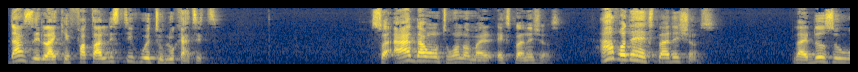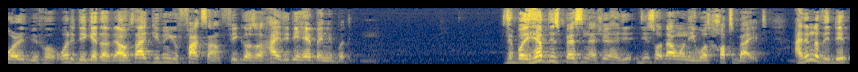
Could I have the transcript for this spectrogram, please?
that's a, like a fatalistic way to look at it. So I add that one to one of my explanations. I have other explanations. Like those who worried before, what did they get out of it? I will start giving you facts and figures on how it didn't help anybody. Say, but he helped this person. I showed you this other one, he was hurt by it. At the end of the day,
